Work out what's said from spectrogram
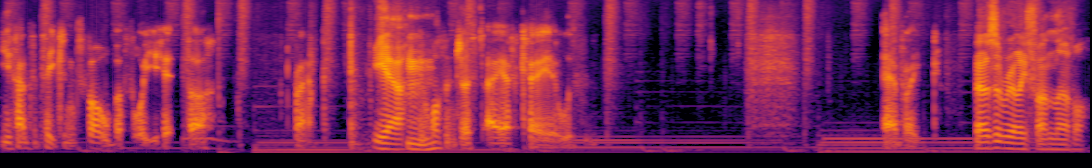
you had to take control before you hit the track. Yeah. It Mhm. wasn't just AFK, it was air brake. That was a really fun level.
